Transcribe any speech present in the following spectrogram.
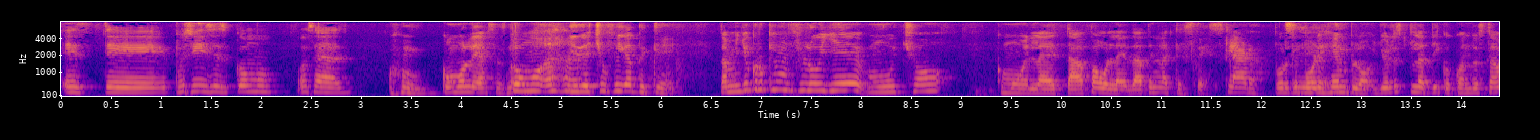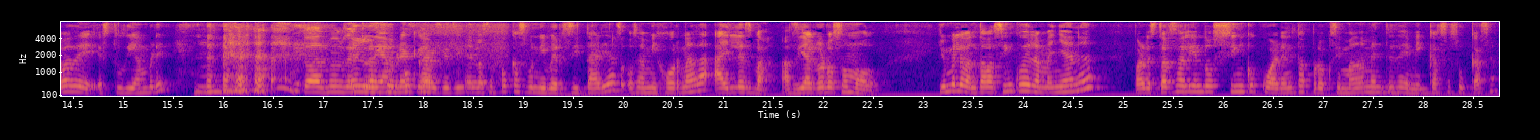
este, pues sí dices, ¿cómo? O sea, ¿Cómo le haces, no? Y de hecho, fíjate que también yo creo que influye mucho como en la etapa o la edad en la que estés. Claro. Porque, Sí. por ejemplo, yo les platico, cuando estaba de estudiambre, todas estudiar, épocas, claro que sí. en las épocas universitarias, o sea, mi jornada ahí les va, así a grosso modo. Yo me levantaba a 5 de la mañana para estar saliendo 5.40 aproximadamente de mi casa a su casa.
